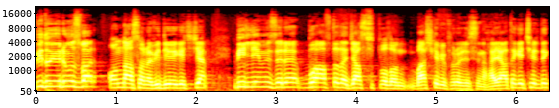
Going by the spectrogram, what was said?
Bir duyurumuz var, ondan sonra videoya geçeceğim. Bildiğimiz üzere bu hafta da Jazz Futbol'un başka bir projesini hayata geçirdik.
